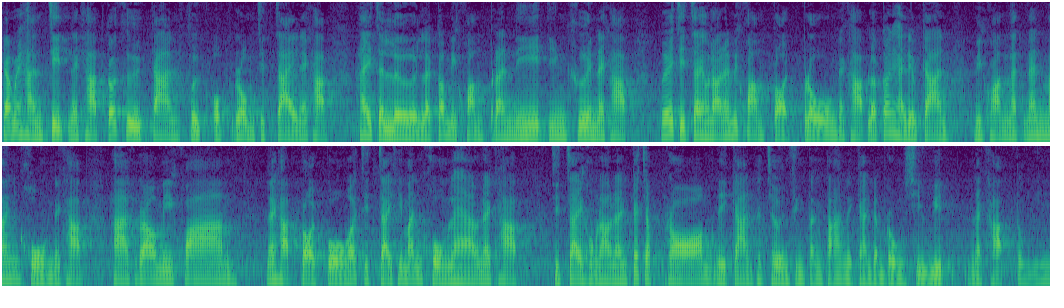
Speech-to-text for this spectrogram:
การบริหารจิตนะครับก็คือการฝึกอบรมจิตใจนะครับ ให้เจริญแล้วก็มีความประณีตยิ่งขึ้นนะครับ เพื่อให้จิตใจของเรานั้นมีความปลอดโปร่งนะครับ แล้วก็ในขณะเดียวกันมีความหนักแน่นมั่นคงนะครับ หากเรามีความนะครับปลอดโปร่งก็จิตใจที่มั่นคงแล้วนะครับ จิตใจของเรานั้นก็จะพร้อมในการเผชิญสิ่งต่างๆ ในการดำรงชีวิตนะครับ ตรงนี้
